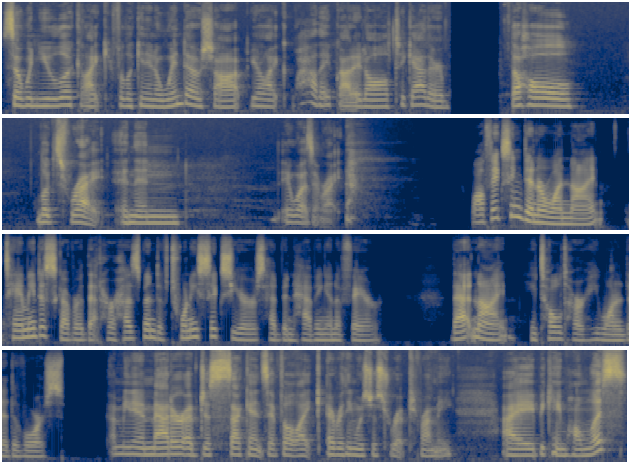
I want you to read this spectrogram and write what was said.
So when you look like if you're looking in a window shop, you're like, wow, they've got it all together. The whole looks right. And then it wasn't right. While fixing dinner one night, Tammy discovered that her husband of 26 years had been having an affair. That night, he told her he wanted a divorce. I mean, in a matter of just seconds, it felt like everything was just ripped from me. I became homeless.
